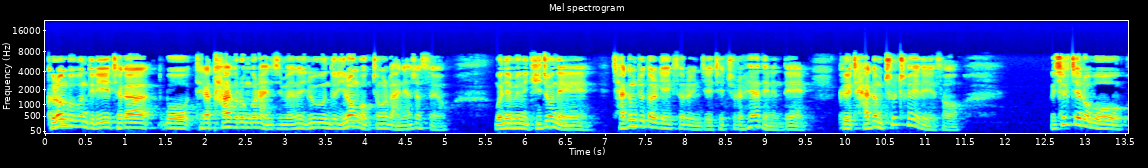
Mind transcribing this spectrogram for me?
그런 부분들이 제가 뭐 제가 다 그런 건 아니지만은 일부분들 이런 걱정을 많이 하셨어요. 뭐냐면 기존에 자금 조달 계획서를 이제 제출을 해야 되는데 그 자금 출처에 대해서 그 실제로 뭐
